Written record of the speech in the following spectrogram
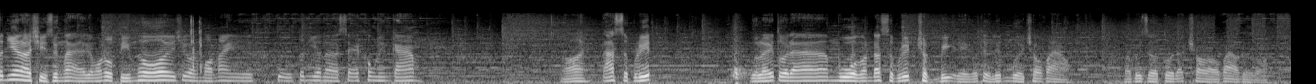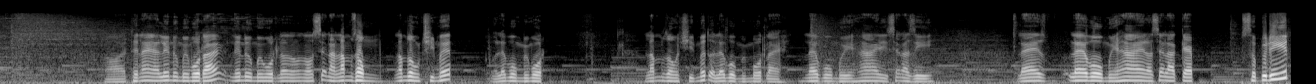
Tất nhiên là chỉ dừng lại cái món đồ tím thôi Chứ còn món này tất nhiên là sẽ không lên cam. Rồi, Dark Spirit. Vừa lấy tôi đã mua con Dark Spirit chuẩn bị để có thể lên 10 cho vào. Và bây giờ tôi đã cho nó vào được rồi. Rồi, thế này là lên được 11 đấy. Lên được 11 là nó sẽ là 5 rồng 5 rồng 9m ở level 11 5 dòng 9m ở level 11 này. Level 12 thì sẽ là gì? Le Level 12 nó sẽ là kẹp Spirit.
